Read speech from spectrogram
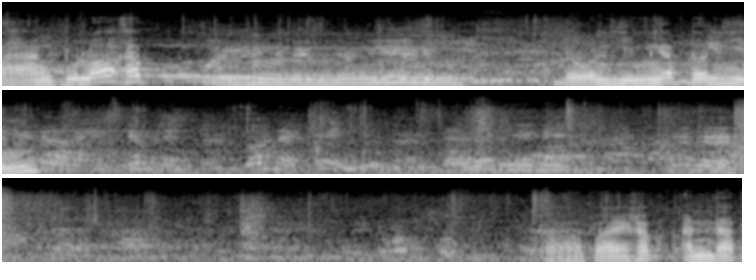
ปางปุเลาะครับ โดนหินครับ โดนหิน ต่อไปครับ อันดับ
